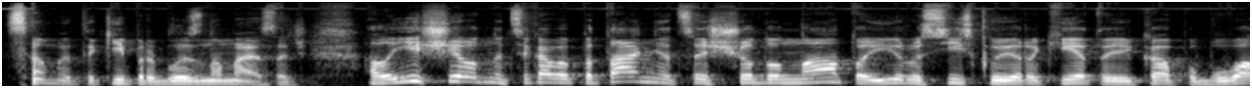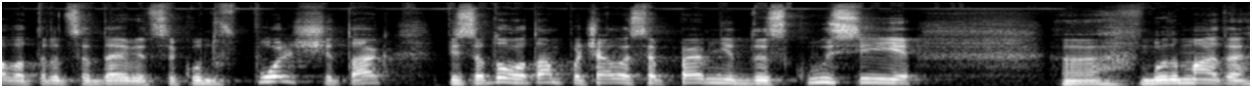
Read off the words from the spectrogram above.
саме такий приблизно меседж. Але є ще одне цікаве питання: це щодо НАТО і російської ракети, яка побувала 39 секунд в Польщі. Так, після того там почалися певні дискусії. Е, Будемо мати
